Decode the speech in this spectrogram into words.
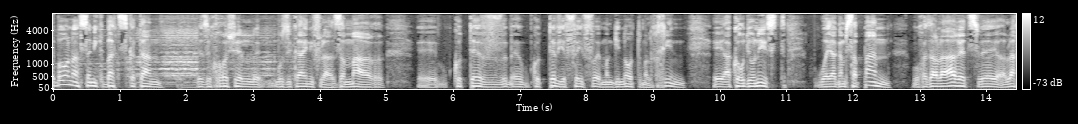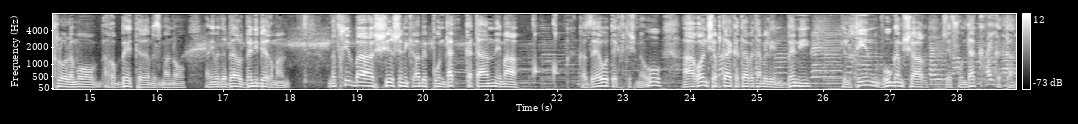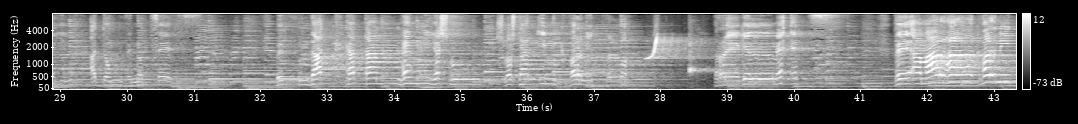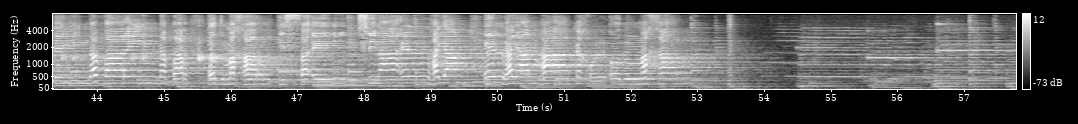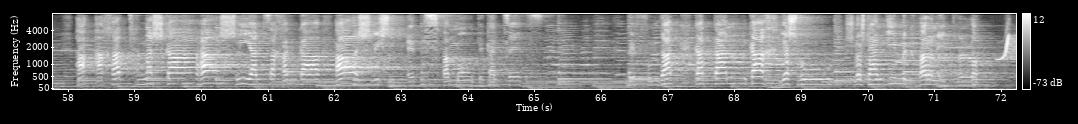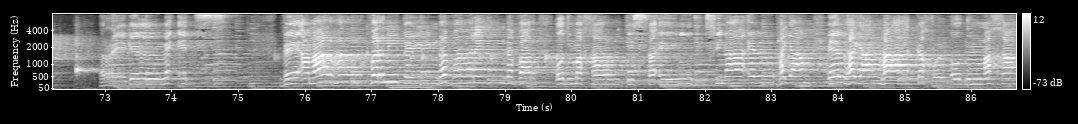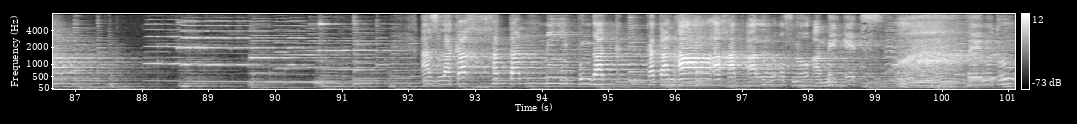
ובואו נעשה מקבץ קטן לזכרו של מוזיקאי נפלא, זמר, אה, כותב, כותב יפהפה, מנגינות, מלחין, אה, אקורדיוניסט. הוא היה גם ספן, והוא חזר לארץ והלך לעולמו הרבה טרם זמנו. אני מדבר על בני ברמן. נתחיל בשיר שנקרא בפונדק קטן עם ה... כזהו, תכף תשמעו. אהרון שבתאי כתב את המילים. בני הלחין והוא גם שר בפונדק קטן. אדום ונוצץ. בפונדק קטן הן ישבו שלושתן עם קברניט ולא. רגל מעץ ואמר הקברניט אין דבר אין דבר עוד מחר תישאני ספינה אל הים אל הים הכחול עוד מחר האחת נשקה, השנייה צחקה, השלישית את שפמו תקצץ. בפונדק קטן כך ישבו שלושתן עם קברניט ולא רגל מעץ ואמר הקברניט אין דבר אין דבר. עוד מחר תישאני ספינה אל הים אל הים הכחול עוד מחר אז לקח חתן מפונדק קטן האחת על אופנוע מעץ ונותרו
